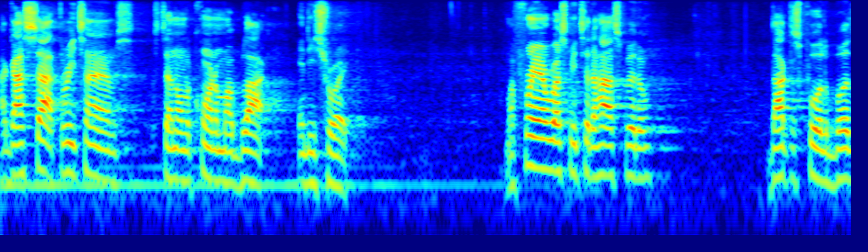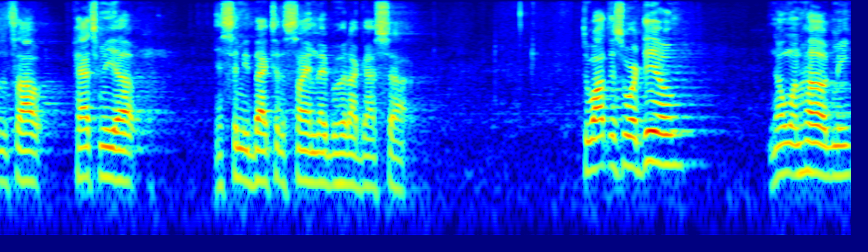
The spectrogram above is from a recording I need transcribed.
I got shot three times standing on the corner of my block in Detroit. My friend rushed me to the hospital. Doctors pulled the bullets out, patched me up, and sent me back to the same neighborhood I got shot. Throughout this ordeal, no one hugged me.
